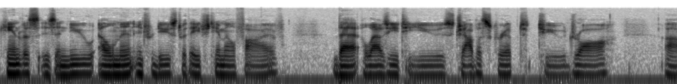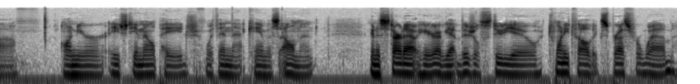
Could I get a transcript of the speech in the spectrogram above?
Canvas is a new element introduced with HTML5 that allows you to use JavaScript to draw uh, on your HTML page within that Canvas element going to start out here. I've got Visual Studio 2012 Express for Web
